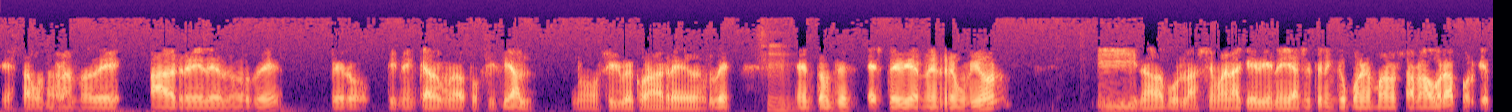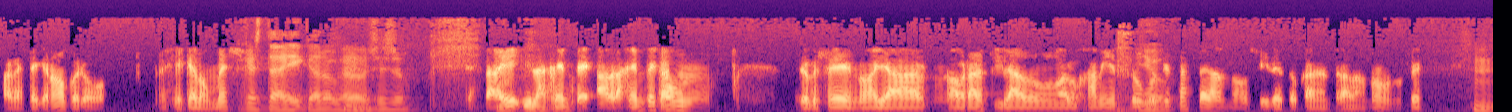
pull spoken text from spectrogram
estamos hablando de alrededor de, pero tienen que dar un dato oficial, no sirve con alrededor de. Entonces, este viernes reunión y nada, pues la semana que viene ya se tienen que poner manos a la obra porque parece que no, pero es que queda un mes. Es que está ahí, claro, Mm. claro, es eso. Está ahí y la gente, habrá gente que aún yo qué sé, no haya no habrá alquilado alojamiento Yo. porque está esperando si le toca la entrada o no, no sé. Hmm.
